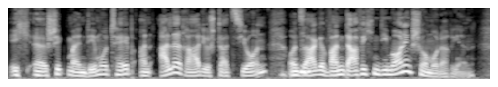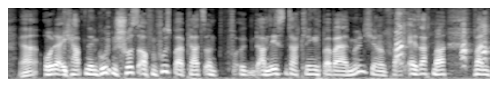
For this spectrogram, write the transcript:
Ich äh, schicke mein Demo-Tape an alle Radiostationen und hm. sage, wann darf ich denn die Morningshow moderieren? Ja, oder ich habe einen guten Schuss auf dem Fußballplatz und am nächsten Tag klinge ich bei Bayern München und frage, ey, sagt mal, wann,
